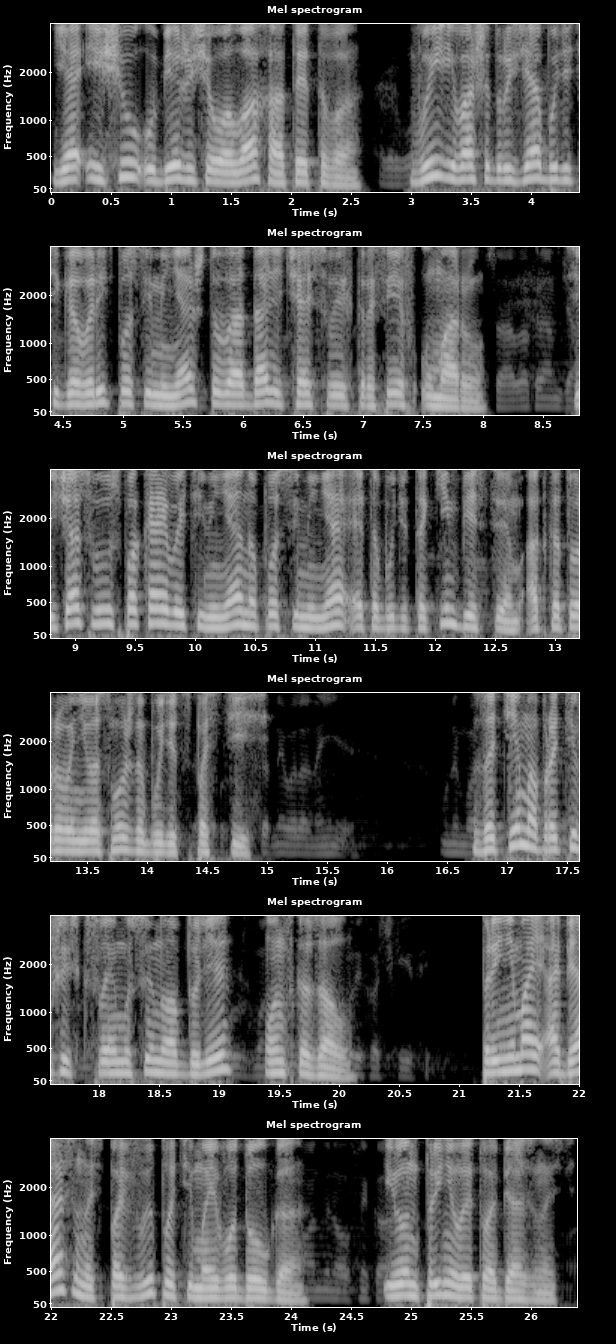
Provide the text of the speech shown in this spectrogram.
я ищу убежище у Аллаха от этого. Вы и ваши друзья будете говорить после меня, что вы отдали часть своих трофеев Умару. Сейчас вы успокаиваете меня, но после меня это будет таким бедствием, от которого невозможно будет спастись. Затем, обратившись к своему сыну Абдуле, он сказал, «Принимай обязанность по выплате моего долга». И он принял эту обязанность.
